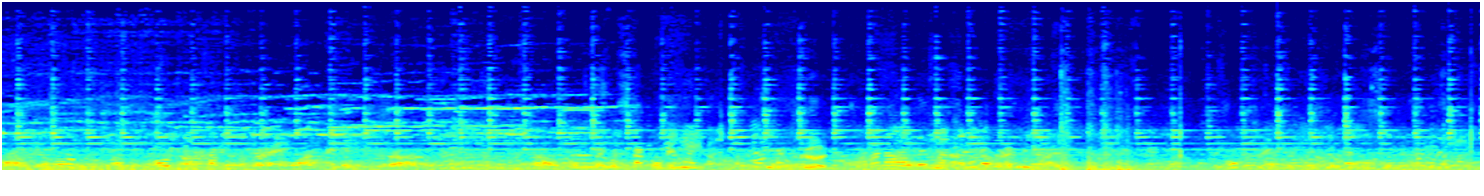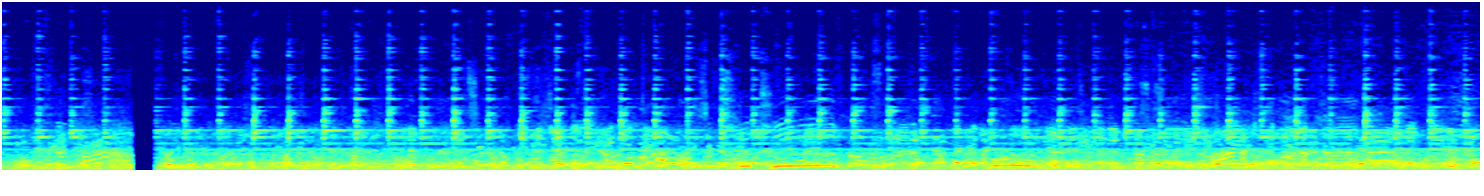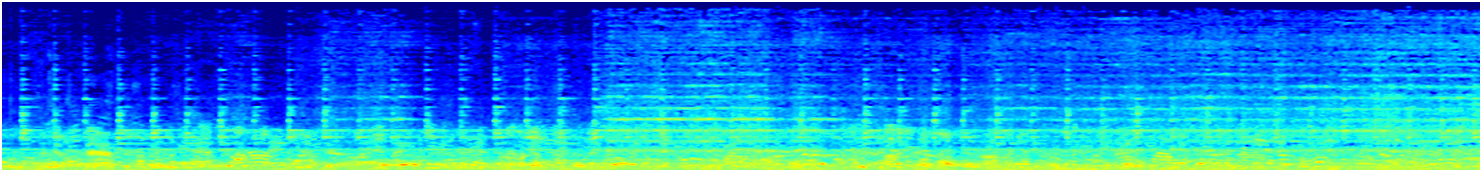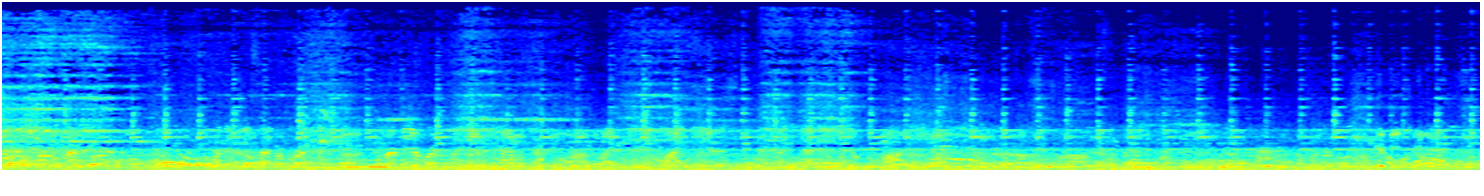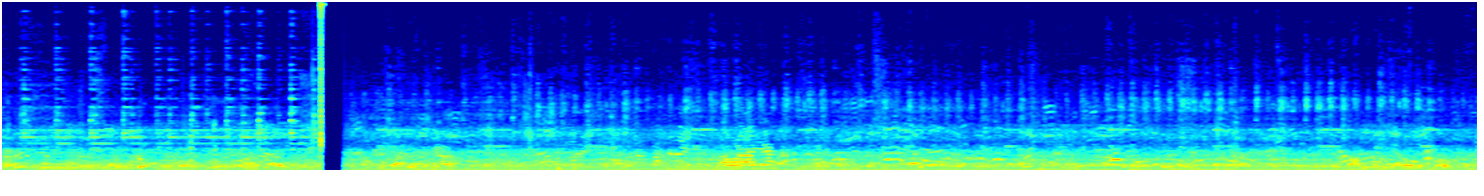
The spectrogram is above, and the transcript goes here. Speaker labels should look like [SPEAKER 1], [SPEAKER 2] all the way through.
[SPEAKER 1] Oh, stuck over here.
[SPEAKER 2] Good.
[SPEAKER 1] Probably get a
